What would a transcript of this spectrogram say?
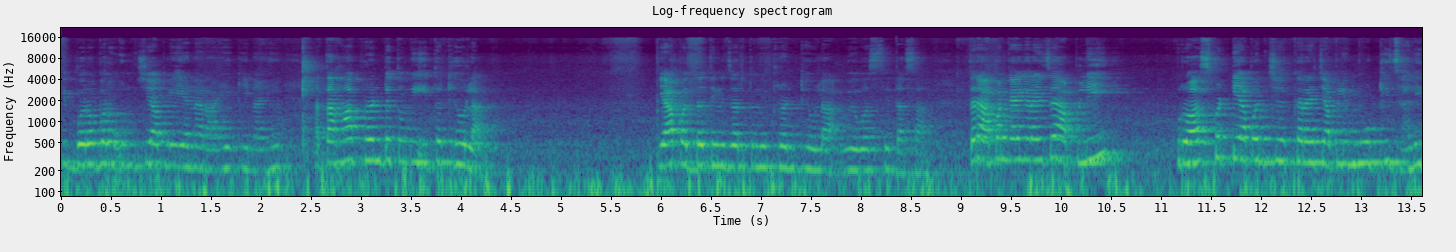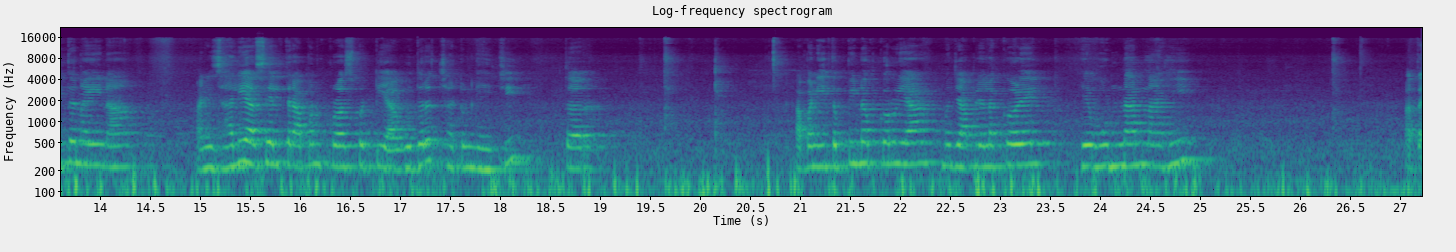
की बरोबर उंची आपली येणार आहे की नाही. आता हा फ्रंट तुम्ही इथं ठेवला. या पद्धतीने जर तुम्ही फ्रंट ठेवला व्यवस्थित असा. तर आपण काय करायचं आपली क्रॉसपट्टी आपण चेक करायची. आपली मोठी झाली तर नाही ना. आणि झाली असेल तर आपण क्रॉसपट्टी अगोदरच छाटून घ्यायची. तर आपण इथं पिनअप करूया. म्हणजे आपल्याला कळेल हे उडणार नाही. आता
